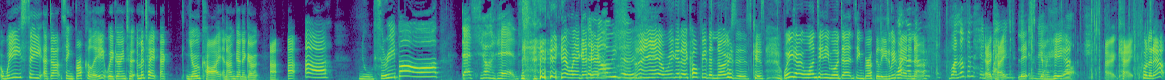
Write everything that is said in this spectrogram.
we see a Dancing Broccoli, we're going to imitate a Yokai, and I'm going to go, ah, ah, ah. Nursery Bob. That's not it. yeah, we're going The to. noses. Gonna copy the noses because we don't want any more dancing broccolis. We've had enough. Them, one of them hid Okay, let's go here. watch. Okay, pull it out.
